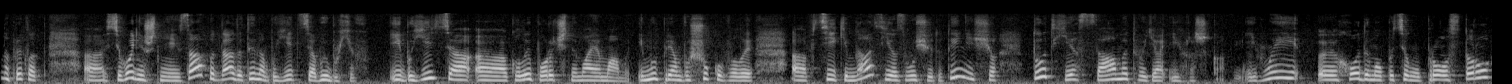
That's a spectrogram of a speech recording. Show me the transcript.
Наприклад, е, сьогоднішній запит да, дитина боїться вибухів. І боїться, е, коли поруч немає мами. І ми прям вишукували е, в цій кімнаті, я озвучую дитині, що тут є саме твоя іграшка. І ми е, ходимо по цьому простору.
